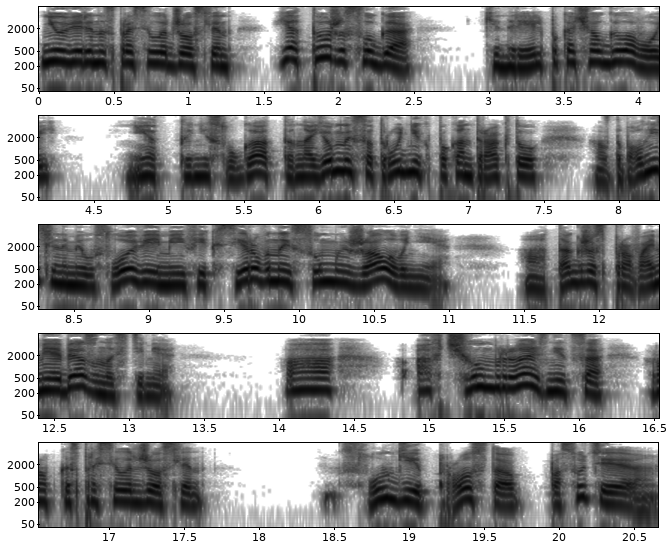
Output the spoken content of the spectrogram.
Неуверенно спросила Джослин. Я тоже слуга. Кенриэль покачал головой. Нет, ты не слуга, ты наемный сотрудник по контракту, с дополнительными условиями и фиксированной суммой жалования, а также с правами и обязанностями. А... а в чем разница? Робко спросила Джослин. Слуги просто, по сути,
